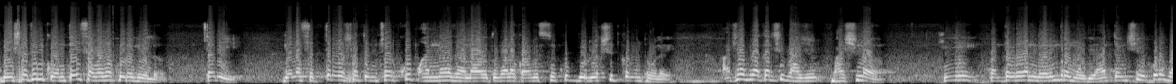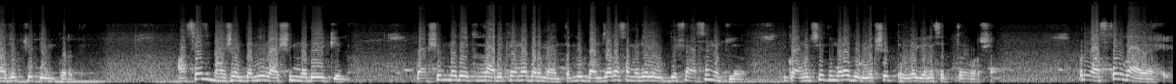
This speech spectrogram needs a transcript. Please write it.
देशातील कोणत्याही समाजापुढे गेलं तरी गेल्या सत्तर वर्षात तुमच्यावर खूप अन्याय झाला आहे. तुम्हाला काँग्रेसने खूप दुर्लक्षित करून ठेवलंय. अशा प्रकारची भाष- भाषणं ही पंतप्रधान नरेंद्र मोदी आणि त्यांची एकूण भाजपची टीम करते. असेच भाषण त्यांनी वाशिम मध्येही केलं. वाशिममध्ये एका कार्यक्रमादरम्यान त्यांनी बंजारा समाजाला उद्देशून असं म्हटलं की काँग्रेसने तुम्हाला दुर्लक्षित ठेवलं गेल्या सत्तर वर्षात. पण वास्तव काय आहे?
